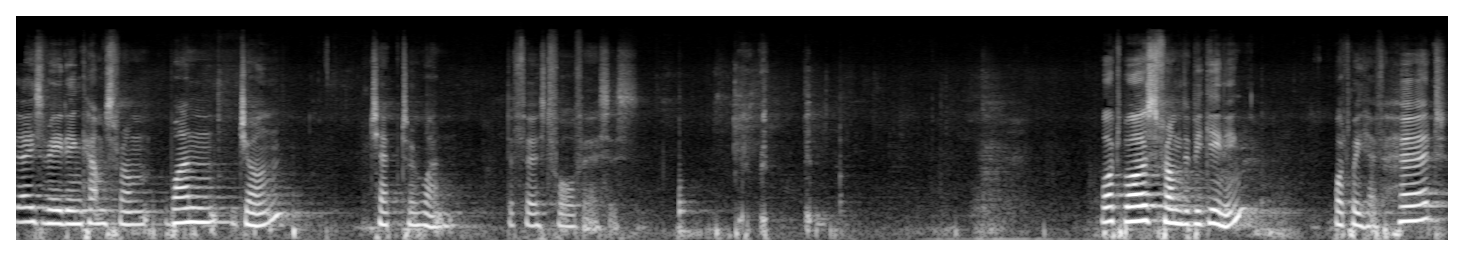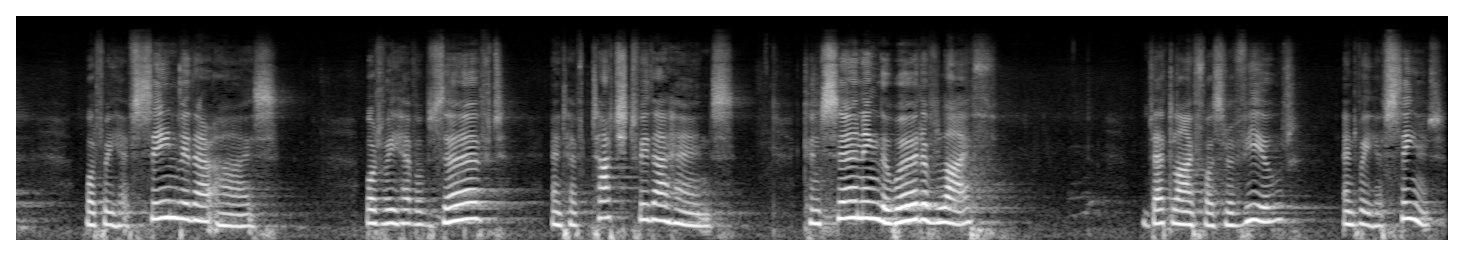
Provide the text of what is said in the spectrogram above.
Today's reading comes from 1 John chapter 1, the first four verses. What was from the beginning, what we have heard, what we have seen with our eyes, what we have observed and have touched with our hands, concerning the word of life, that life was revealed, and we have seen it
